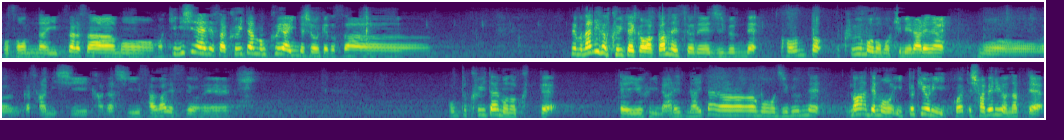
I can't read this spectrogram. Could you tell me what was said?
もうそんなん言ったらさ、もう、もう気にしないでさ、食いたいもん食えばいいんでしょうけどさ、でも何が食いたいかわかんないですよね、自分で。ほんと。食うものも決められない。もう、なんか寂しい、悲しい差がですよね。ほんと食いたいもの食って、っていう風になれ、なりたいなもう自分で。まあでも、一時よりこうやって喋るようになって、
